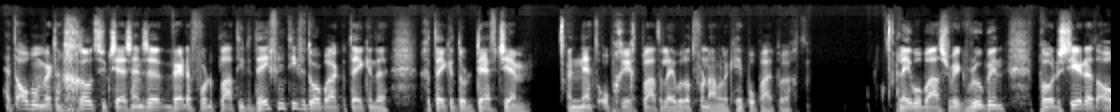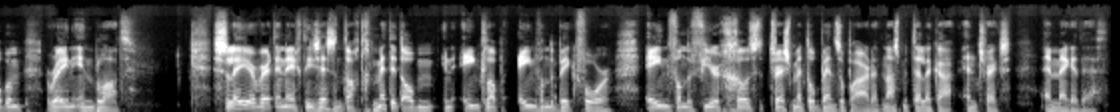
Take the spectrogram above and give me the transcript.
Het album werd een groot succes en ze werden voor de plaat die de definitieve doorbraak betekende getekend door Def Jam. Een net opgericht platenlabel dat voornamelijk hip-hop uitbracht. Labelbaas Rick Rubin produceerde het album Rain in Blood. Slayer werd in 1986 met dit album in één klap één van de Big Four. Eén van de vier grootste thrash metal bands op aarde, naast Metallica, Anthrax en Megadeth.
